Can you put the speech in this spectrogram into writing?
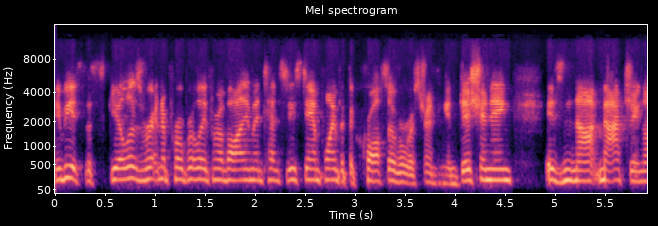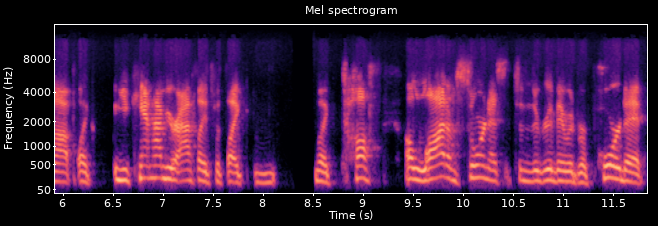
maybe it's the skill is written appropriately from a volume intensity standpoint, but the crossover with strength and conditioning is not matching up. Like you can't have your athletes with like like tough a lot of soreness to the degree they would report it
